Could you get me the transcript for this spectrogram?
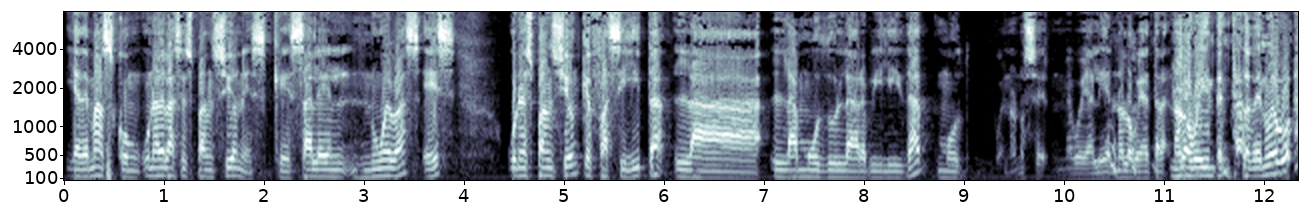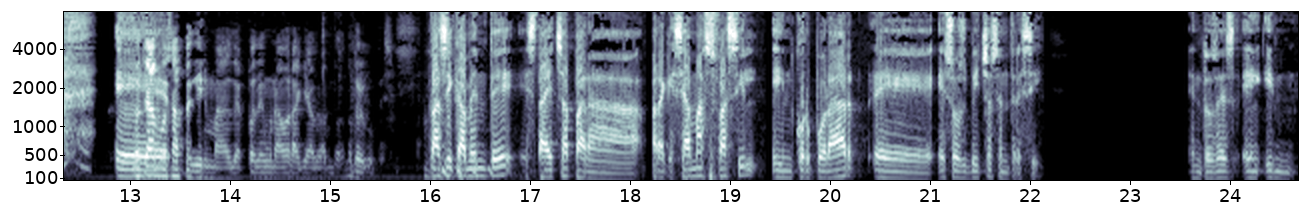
y además con una de las expansiones que salen nuevas es una expansión que facilita la, la modulabilidad. mod- bueno, no sé, me voy a liar, no lo voy a, no lo voy a intentar de nuevo. No Eh, te vamos a pedir más después de una hora aquí hablando, no te preocupes. básicamente está hecha para, para que sea más fácil incorporar eh, esos bichos entre sí. Entonces, en-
